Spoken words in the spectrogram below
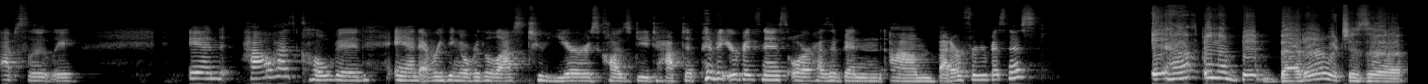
Absolutely. And how has COVID and everything over the last two years caused you to have to pivot your business, or has it been um, better for your business? It has been a bit better, which is a,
